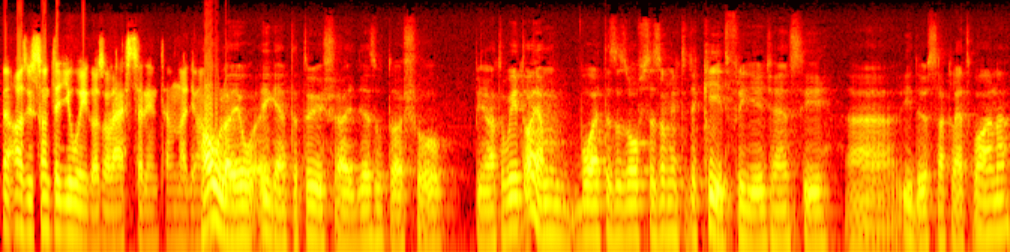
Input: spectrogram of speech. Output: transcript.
Az viszont egy jó igazolás szerintem nagyon. Haula jó, igen, tehát ő is egy az utolsó pillanat. Itt olyan volt ez az off mint hogy a két free agency uh, időszak lett volna.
